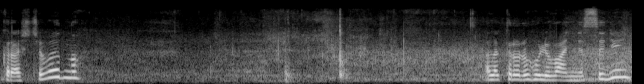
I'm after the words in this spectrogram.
краще видно. Електрорегулювання сидінь.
